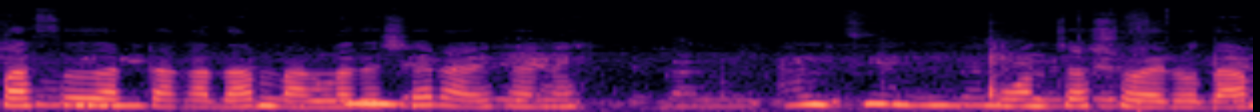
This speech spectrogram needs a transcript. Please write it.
পাঁচ হাজার টাকা দাম বাংলাদেশের আর এখানে পঞ্চাশ ছয়েরও দাম।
